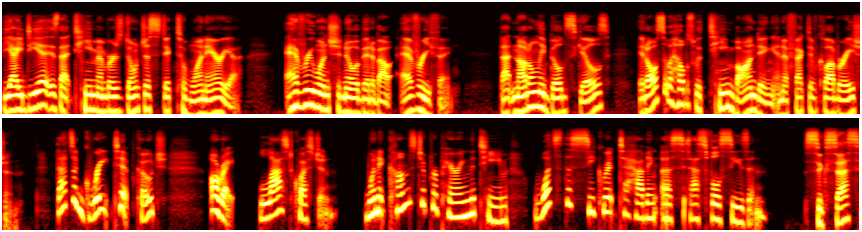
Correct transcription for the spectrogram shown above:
the idea is that team members don't just stick to one area everyone should know a bit about everything. That not only builds skills, it also helps with team bonding and effective collaboration. That's a great tip, coach. All right, last question. When it comes to preparing the team, what's the secret to having a successful season? Success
